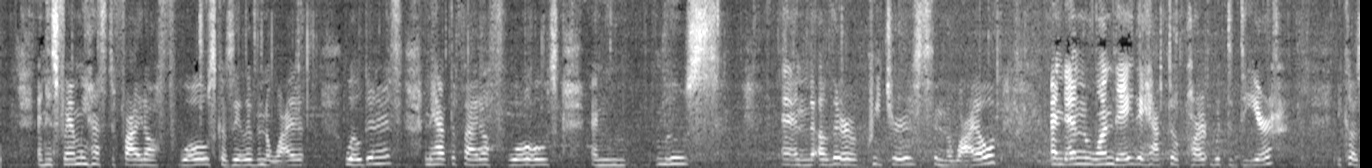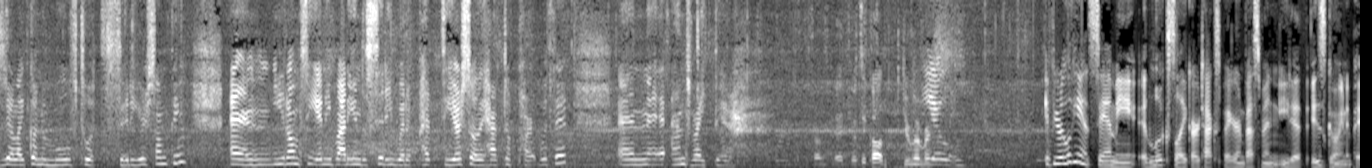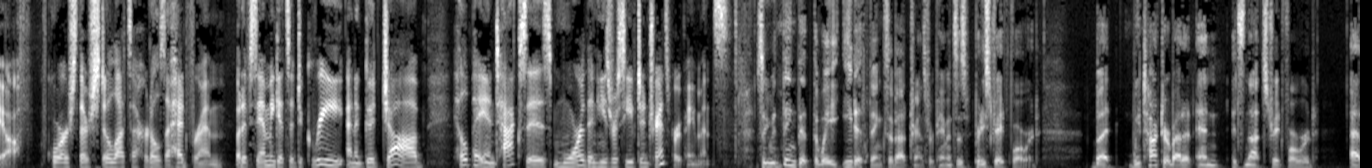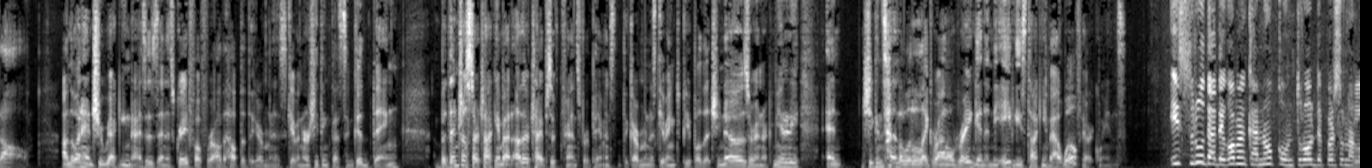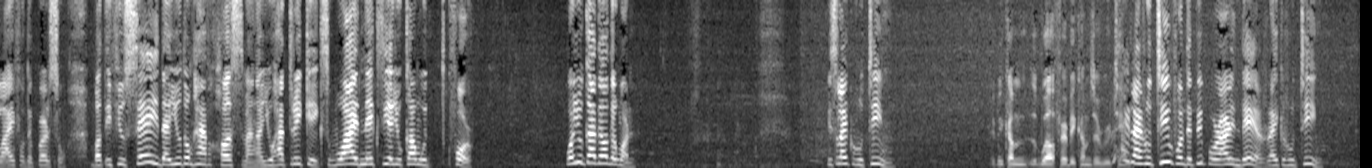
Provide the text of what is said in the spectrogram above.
and his family has to fight off wolves because they live in the wild wilderness, and they have to fight off wolves and moose and other creatures in the wild. And then one day they have to part with the deer because they're like gonna move to a city or something. And you don't see anybody in the city with a pet deer, so they have to part with it. And it ends right there. Sounds good. What's it called? Do you remember? Yearling. If you're looking at Sammy, it looks like our taxpayer investment in Edith is going to pay off. Of course, there's still lots of hurdles ahead for him, but if Sammy gets a degree and a good job, he'll pay in taxes more than he's received in transfer payments. So you would think that the way Edith thinks about transfer payments is pretty straightforward. But we talked to her about it, and it's not straightforward at all. On the one hand, she recognizes and is grateful for all the help that the government has given her. She thinks that's a good thing. But then she'll start talking about other types of transfer payments that the government is giving to people that she knows or in her community. And she can sound a little like Ronald Reagan in the 80s talking about welfare queens. It's true that the government cannot control the personal life of the person. But if you say that you don't have husband and you have three kids, why next year you come with four? Where you got the other one? It's like routine. It becomes welfare becomes a It's routine. like routine for the people who are in there, like routine.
